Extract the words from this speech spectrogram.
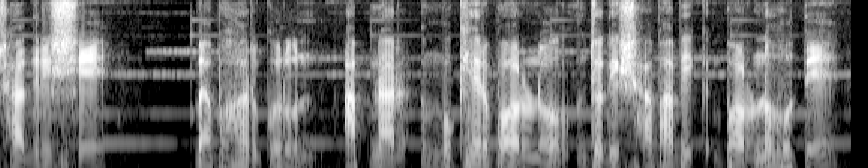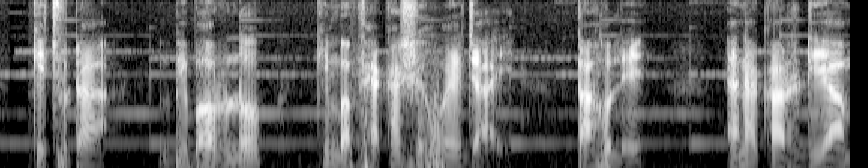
সাদৃশ্যে ব্যবহার করুন। আপনার মুখের বর্ণ যদি স্বাভাবিক বর্ণ হতে কিছুটা বিবর্ণ কিংবা ফ্যাকাশে হয়ে যায়, তাহলে anacardium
